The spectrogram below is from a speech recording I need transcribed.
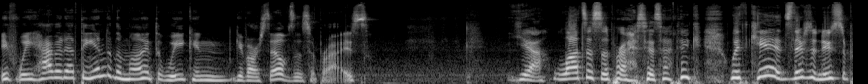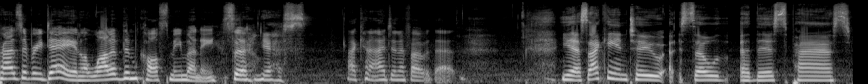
if we have it at the end of the month, we can give ourselves a surprise. Yeah, lots of surprises. I think with kids, there's a new surprise every day, and a lot of them cost me money. So, yes, I can identify with that. Yes, I can too. So uh, this past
